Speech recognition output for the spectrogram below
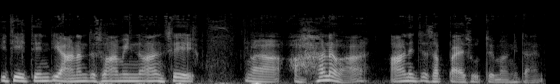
ඉතින් එතෙන්දී ආනන්ද ස්වාමීන් වහන්සේ අහනවා ආනන්ද සප්පයි සූත්‍රය මම හිතන්නේ.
